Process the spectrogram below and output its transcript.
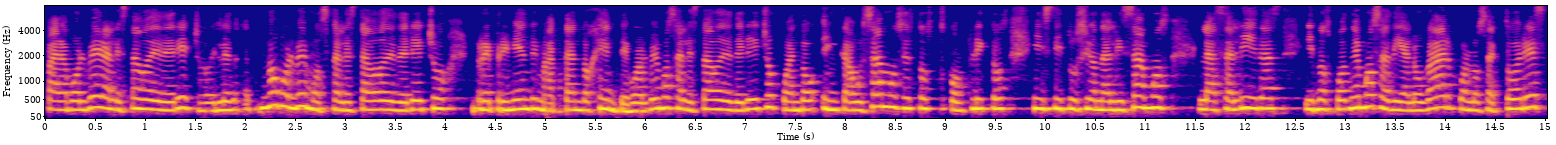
para volver al Estado de Derecho. No volvemos al Estado de Derecho reprimiendo y matando gente al Estado de Derecho cuando encauzamos estos conflictos, institucionalizamos las salidas y nos ponemos a dialogar con los actores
